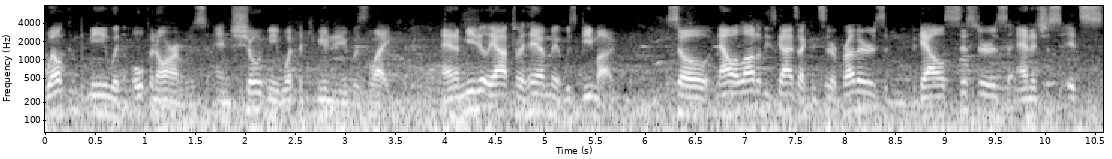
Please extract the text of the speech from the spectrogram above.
welcomed me with open arms and showed me what the community was like. And immediately after him, it was VMUG. So now a lot of these guys I consider brothers and the gals sisters, and it's just it's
